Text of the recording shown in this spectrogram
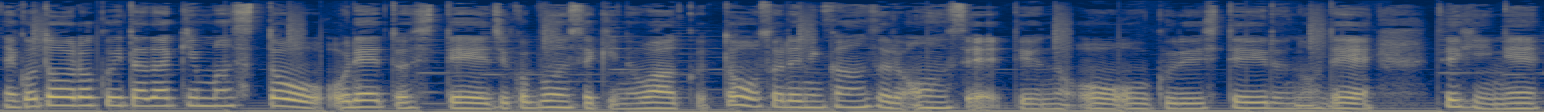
でご登録いただきますとお礼として自己分析のワークとそれに関する音声っていうのをお送りしているのでぜひね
